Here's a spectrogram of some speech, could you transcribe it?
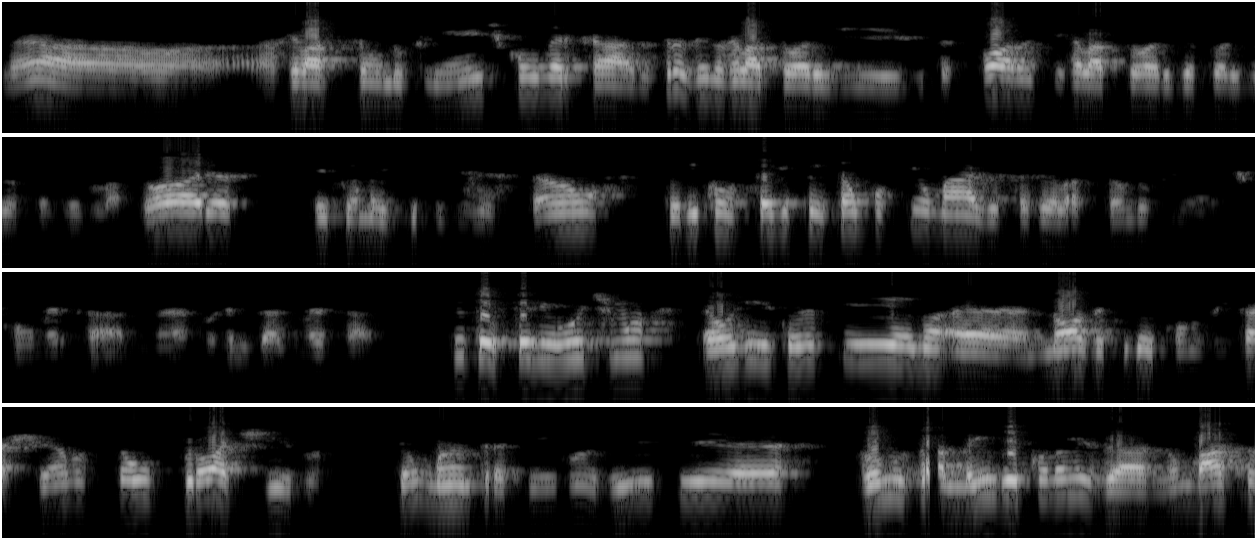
né, a, a, relação do cliente com o mercado, trazendo relatórios de, de performance, relatórios de atualizações regulatórias, ele tem uma equipe de gestão, então ele consegue freitar um pouquinho mais essa relação do cliente com o mercado, né, com a realidade do mercado. E o terceiro e último é onde entendo que é, nós aqui da Econ nos encaixamos, que é o proativo. Tem um mantra aqui, inclusive, que é vamos além de economizar. Não basta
